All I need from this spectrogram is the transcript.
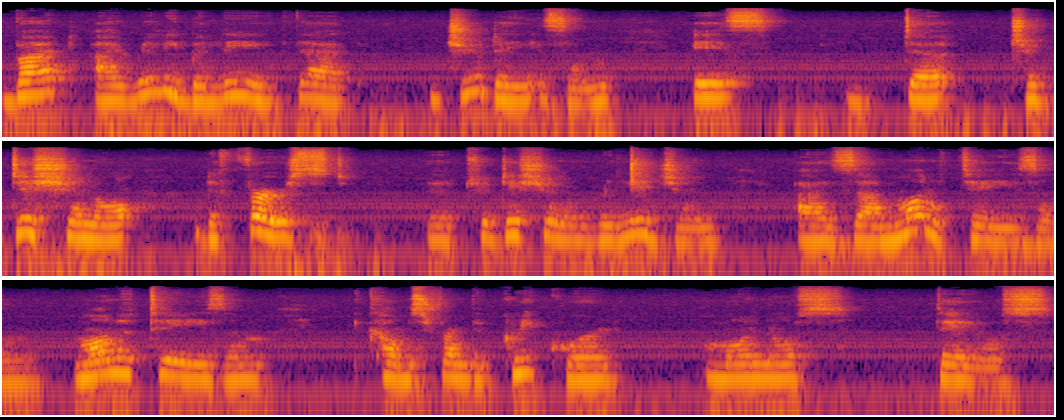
but I really believe that Judaism is the traditional, the first uh, traditional religion as a monotheism. Monotheism comes from the Greek word monos theos,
